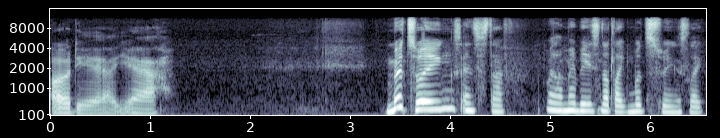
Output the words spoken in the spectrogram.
oh dear, yeah. Mood swings and stuff. Well, maybe it's not like mood swings, like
